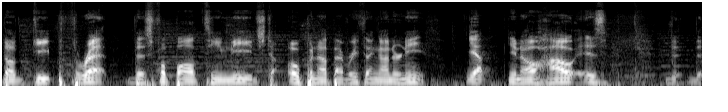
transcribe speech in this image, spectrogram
the deep threat this football team needs to open up everything underneath? Yep. You know, how is the, the,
